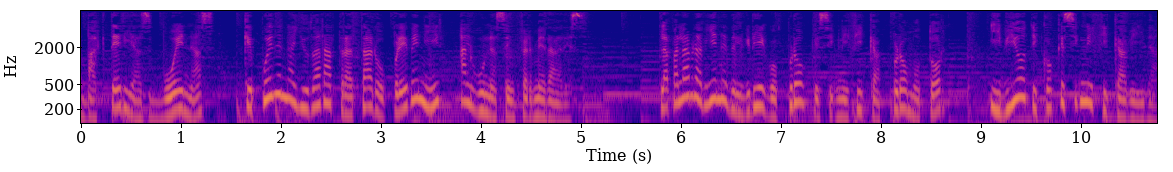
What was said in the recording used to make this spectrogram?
bacterias buenas, que pueden ayudar a tratar o prevenir algunas enfermedades. La palabra viene del griego pro, que significa promotor, y biótico, que significa vida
